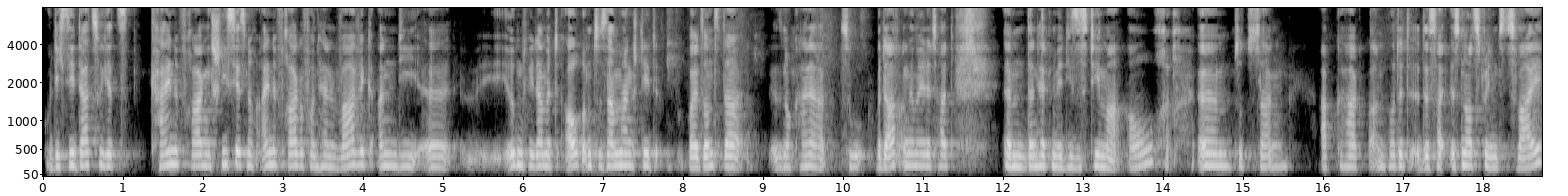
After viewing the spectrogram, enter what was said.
Gut, ich sehe dazu jetzt keine Fragen. Ich schließe jetzt noch eine Frage von Herrn Warwick an, die äh, irgendwie damit auch im Zusammenhang steht, weil sonst da noch keiner zu Bedarf angemeldet hat. Ähm, dann hätten wir dieses Thema auch ähm, sozusagen abgehakt beantwortet. Das ist Nord Stream 2.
